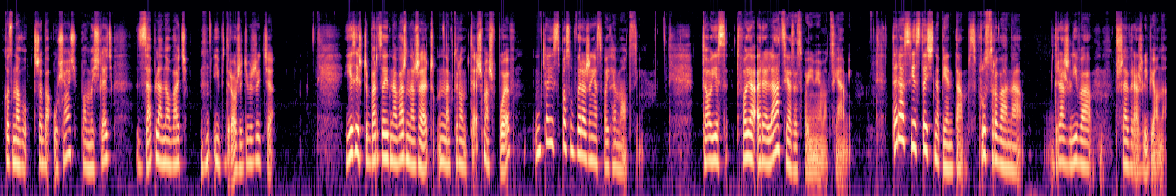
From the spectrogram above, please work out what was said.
Tylko znowu trzeba usiąść, pomyśleć, zaplanować i wdrożyć w życie. Jest jeszcze bardzo jedna ważna rzecz, na którą też masz wpływ, to jest sposób wyrażenia swoich emocji. To jest Twoja relacja ze swoimi emocjami. Teraz jesteś napięta, sfrustrowana, drażliwa, przewrażliwiona.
